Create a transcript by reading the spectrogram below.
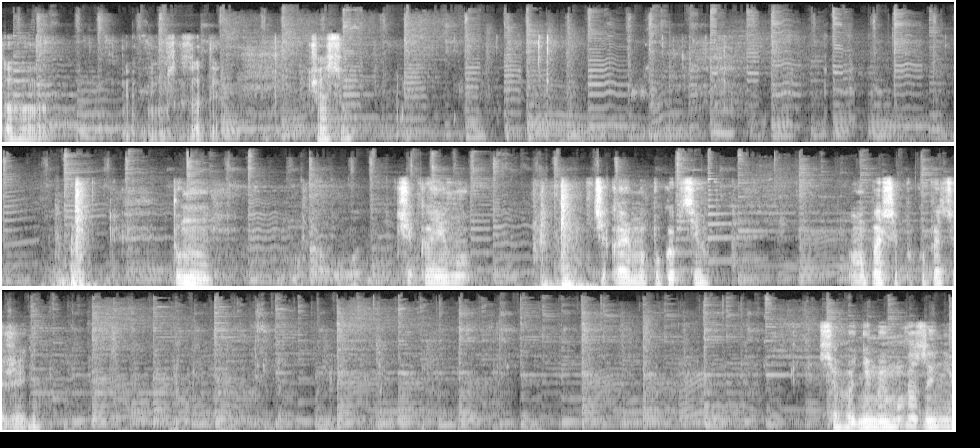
того, як вам сказати, часу. Тому чекаємо. Чекаємо покупців. О, перший покупець уже йде. Сьогодні ми в магазині.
